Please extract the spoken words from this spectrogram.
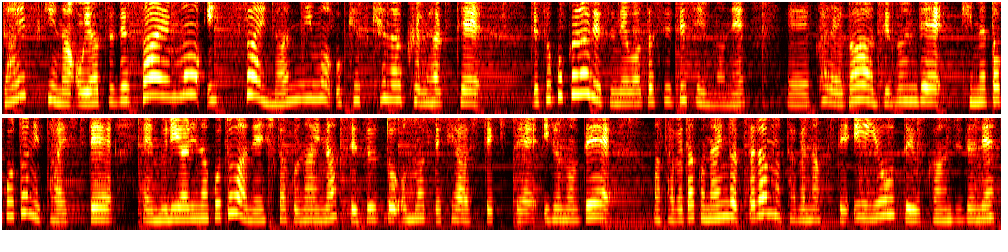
大好きなおやつでさえも一切何にも受け付けなくなってでそこからですね私自身もね、えー、彼が自分で決めたことに対して、えー、無理やりなことはねしたくないなってずっと思ってケアしてきているのでまあ、食べたくないんだったらもう食べなくていいよっていう感じでね、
